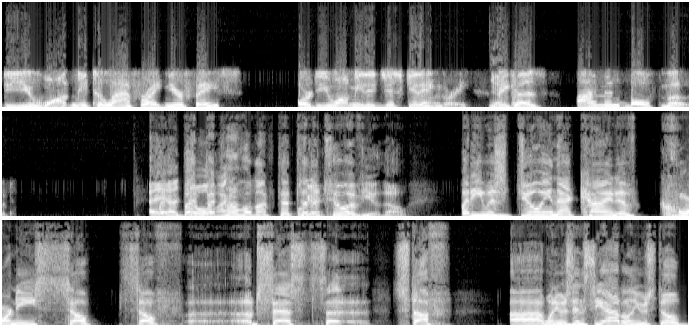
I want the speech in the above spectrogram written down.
Do you want me to laugh right in your face? Or do you want me to just get angry? Yeah. Because I'm in both mode. Hey, uh, but, Joel, but, I- but hold on, to, to the two of you though. But he was doing that kind of corny, self self uh, obsessed uh, stuff uh, when he was in Seattle, and he was still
